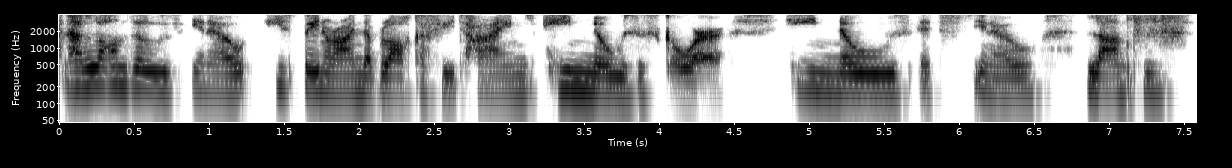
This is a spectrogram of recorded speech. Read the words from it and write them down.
and Alonso's, you know, he's been around the block a few times. He knows the score. He knows it's, you know, Lance's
